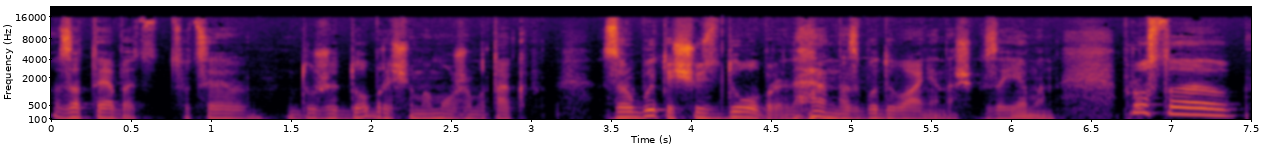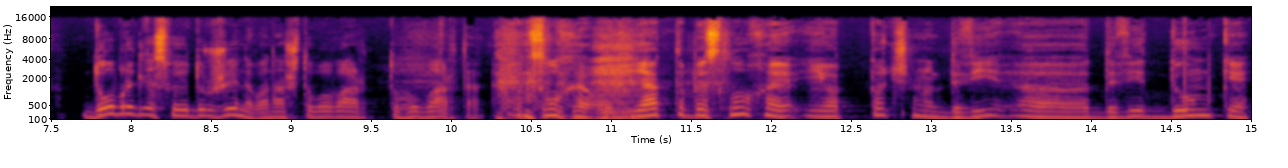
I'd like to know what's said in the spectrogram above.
за тебе, то це дуже добре, що ми можемо так зробити щось добре на збудування наших взаємин. Просто добре для своєї дружини, вона ж того, вар, того варта. От Слухай, от я тебе слухаю, і от точно дві, е, дві думки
